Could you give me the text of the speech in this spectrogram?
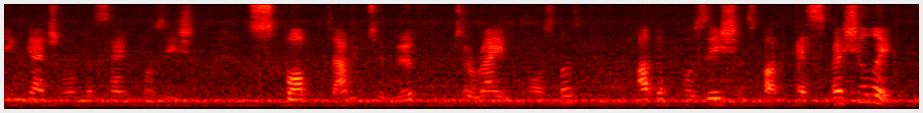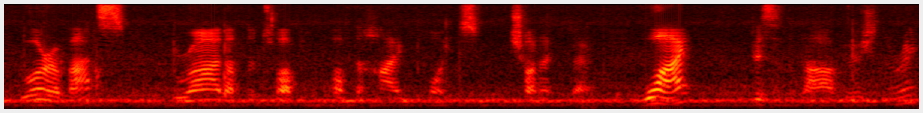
engaged on the same position, stop them to move to reinforcement, other positions, but especially whereabouts right at the top of the high points, Chunuk Bair. Why? This is the diversionary,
